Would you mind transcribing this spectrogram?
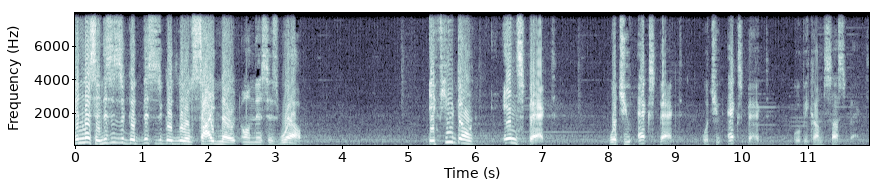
And listen, this is a good this is a good little side note on this as well. If you don't inspect what you expect, what you expect will become suspect.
